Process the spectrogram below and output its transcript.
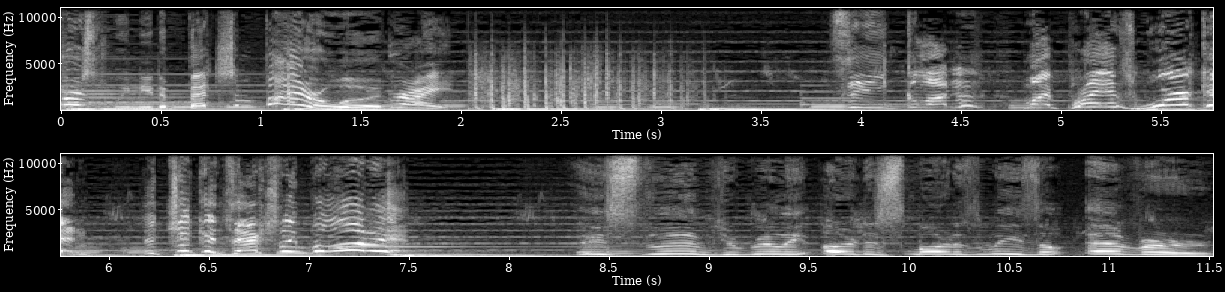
First, we need to fetch some firewood. Right. See, Glutton, my plan's working! The chickens actually bought it! Hey, Slim, you really are the smartest weasel ever.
